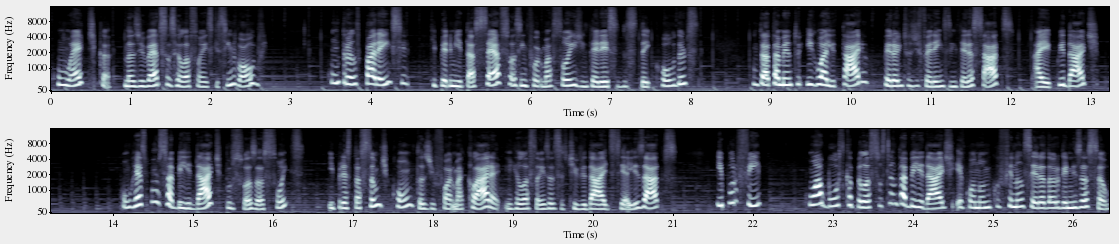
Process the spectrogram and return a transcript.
com ética nas diversas relações que se envolve, com transparência, que permita acesso às informações de interesse dos stakeholders, um tratamento igualitário perante os diferentes interessados, a equidade, com responsabilidade por suas ações e prestação de contas de forma clara em relação às atividades realizadas, e, por fim, com a busca pela sustentabilidade econômico-financeira da organização,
